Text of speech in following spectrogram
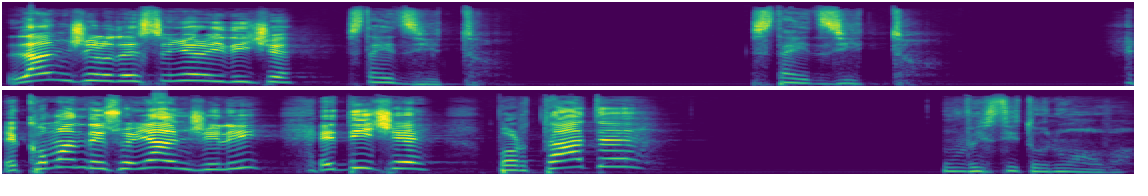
L'angelo del Signore gli dice, stai zitto, stai zitto. E comanda i suoi angeli e dice, portate un vestito nuovo,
